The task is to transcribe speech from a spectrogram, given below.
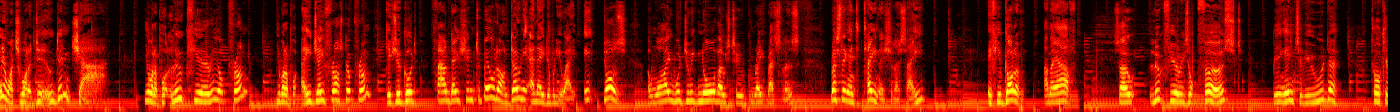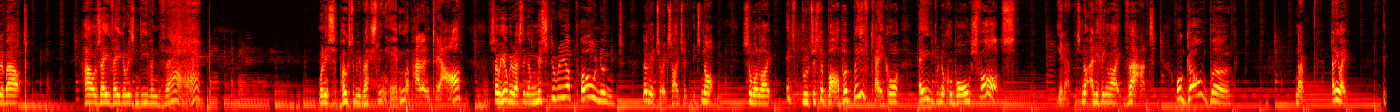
You know what you want to do, don't ya? You want to put Luke Fury up front. You want to put AJ Frost up front. Gives you a good foundation to build on, don't it, NAWA? It does. And why would you ignore those two great wrestlers? Wrestling entertainers, should I say? If you've got them, and they have. So Luke Fury's up first, being interviewed, talking about Zay Vega isn't even there when he's supposed to be wrestling him, apparently are. So he'll be wrestling a mystery opponent. Don't get too excited. It's not someone like it's Brutus the Barber Beefcake or Abe Knuckleball Schwartz. You know, it's not anything like that. Or Goldberg. No. Anyway,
